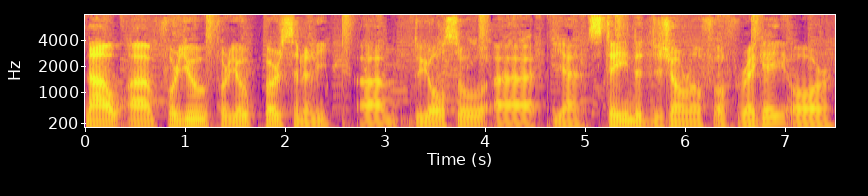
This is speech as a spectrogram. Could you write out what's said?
Now, uh, for you, for you personally, um, do you also, uh, yeah, stay in the, the genre of, of reggae or?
